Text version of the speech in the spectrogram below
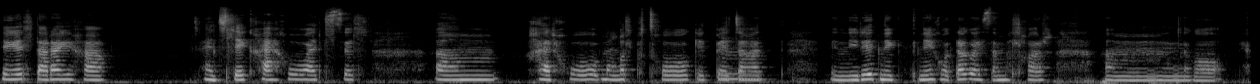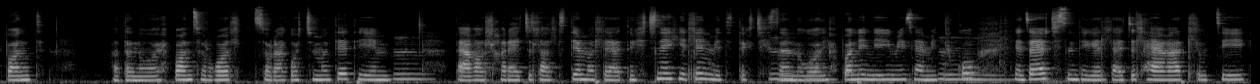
тэгэл дараагийнхаа ажлыг хайх уу ажиллал ам харих уу Монгол буцах уу гэд байж байгаад нэрэд нэг нөх удааг байсан болохоор нөгөө Японд одоо нөгөө Японд сургуульд сураагүй ч юм уу тийм байгаа болохоор ажил олддсон бол яа хичнээн хилэн мэддэг ч гэсэн нөгөө Японы нийгмийн сайн мэдхгүй тэгээ заавчсан тэгэл ажил хайгаад л үзье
